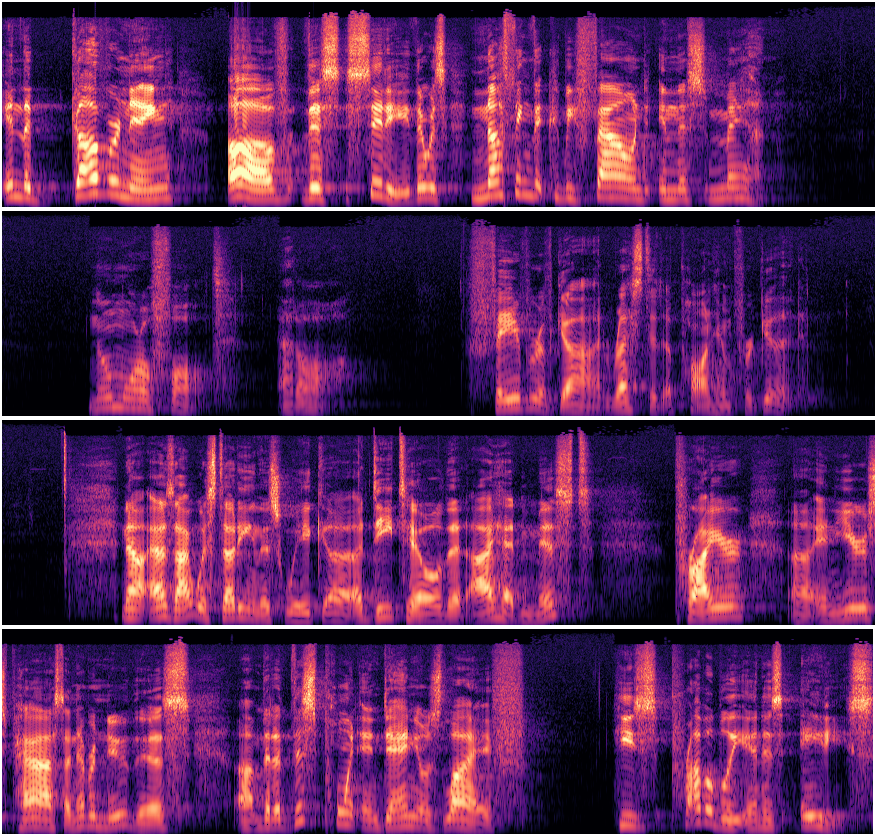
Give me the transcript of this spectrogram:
in the governing of this city, there was nothing that could be found in this man. No moral fault at all. The favor of God rested upon him for good. Now, as I was studying this week, uh, a detail that I had missed prior uh, in years past, I never knew this, um, that at this point in Daniel's life, he's probably in his 80s.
